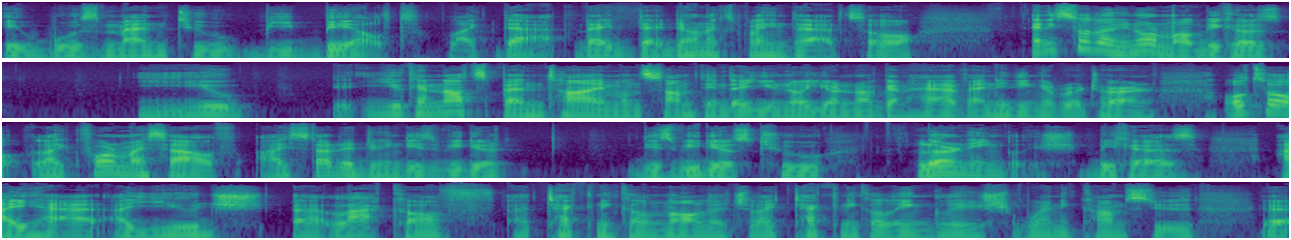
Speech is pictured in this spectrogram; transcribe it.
it was meant to be built like that. They, they don't explain that. So, and it's totally normal because you you cannot spend time on something that you know you're not gonna have anything in return. Also, like for myself, I started doing these video these videos to learn English because I had a huge uh, lack of uh, technical knowledge, like technical English, when it comes to uh,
